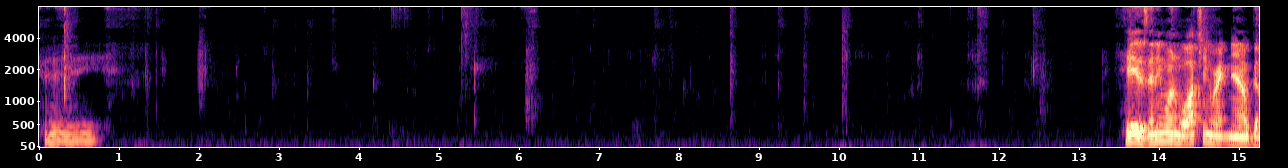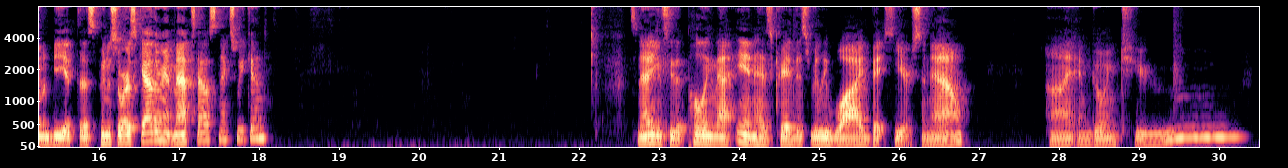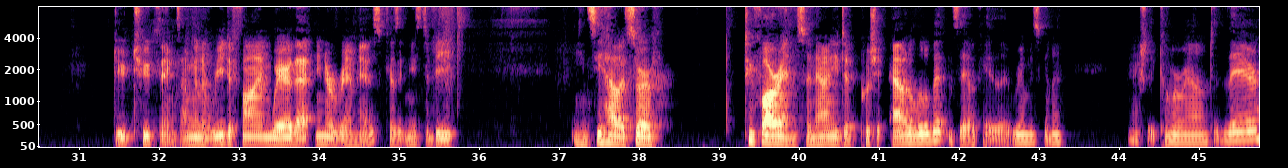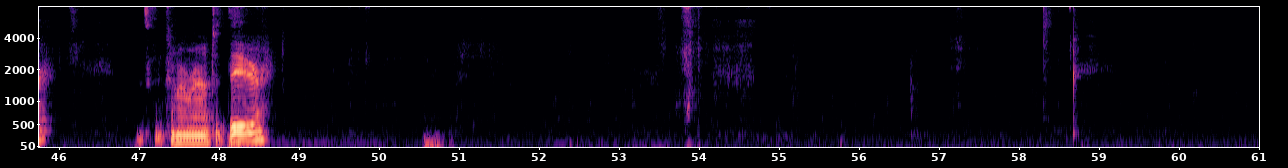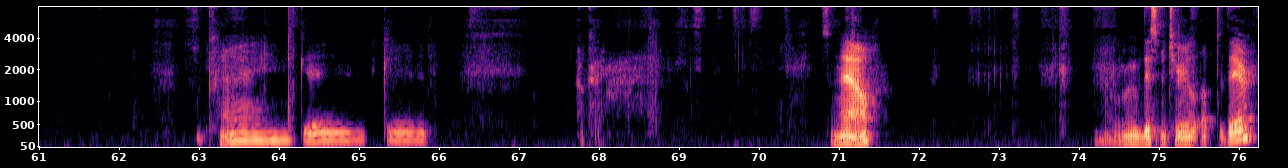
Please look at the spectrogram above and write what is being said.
Okay. Hey, is anyone watching right now going to be at the Spoonesaurus gathering at Matt's house next weekend? So now you can see that pulling that in has created this really wide bit here. So now I am going to do two things. I'm going to redefine where that inner rim is because it needs to be, you can see how it's sort of too far in. So now I need to push it out a little bit and say, okay, the rim is going to actually come around to there. It's going to come around to there. Okay, good, good. Okay. So now move this material up to there.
